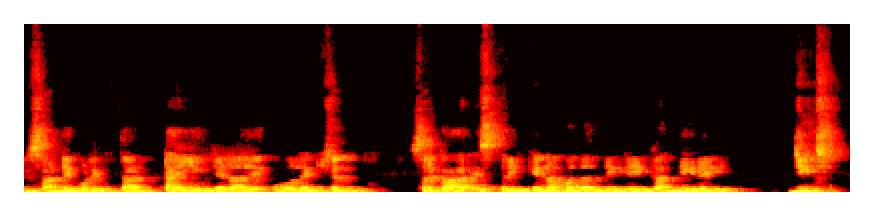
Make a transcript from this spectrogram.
ਵੀ ਸਾਡੇ ਕੋਲ ਇੱਕ ਤਾਂ ਟਾਈਮ ਜਿਹੜਾ ਹੈ, ਉਹ ਇਲੈਕਸ਼ਨ ਸਰਕਾਰ ਇਸ ਤਰੀਕੇ ਨਾਲ ਬਦਲਦੀ ਰਹੀ, ਕਰਦੀ ਰਹੀ। ਜਿਹ 'ਚ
